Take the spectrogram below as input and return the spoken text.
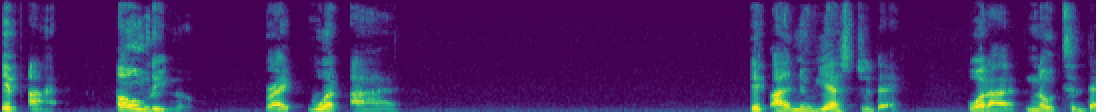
if i only knew right what i if i knew yesterday what I know today.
